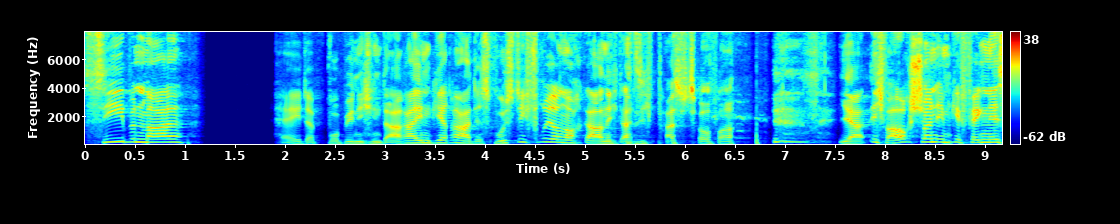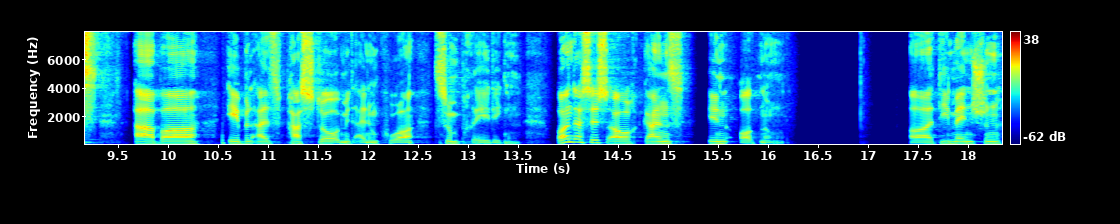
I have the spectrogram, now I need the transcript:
siebenmal. Hey, da, wo bin ich denn da reingeraten? Das wusste ich früher noch gar nicht, als ich Pastor war. Ja, ich war auch schon im Gefängnis, aber eben als Pastor mit einem Chor zum Predigen. Und das ist auch ganz in Ordnung. äh, die Menschen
